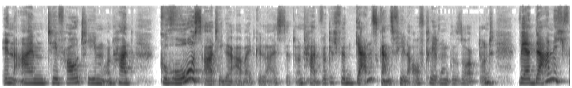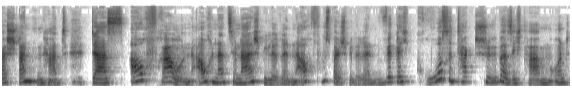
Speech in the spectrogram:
in einem TV-Team und hat großartige Arbeit geleistet und hat wirklich für ganz, ganz viel Aufklärung gesorgt. Und wer da nicht verstanden hat, dass auch Frauen, auch Nationalspielerinnen, auch Fußballspielerinnen wirklich große taktische Übersicht haben und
